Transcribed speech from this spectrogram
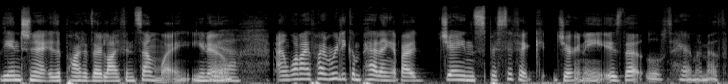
the internet is a part of their life in some way, you know. Yeah. And what I find really compelling about Jane's specific journey is that oh, it's hair in my mouth.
